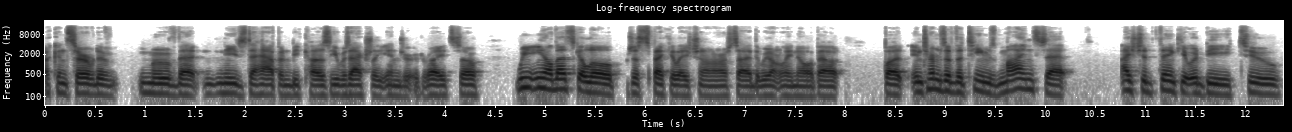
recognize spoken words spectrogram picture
a conservative move that needs to happen because he was actually injured, right? So we, you know, that's a little just speculation on our side that we don't really know about. But in terms of the team's mindset, I should think it would be to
